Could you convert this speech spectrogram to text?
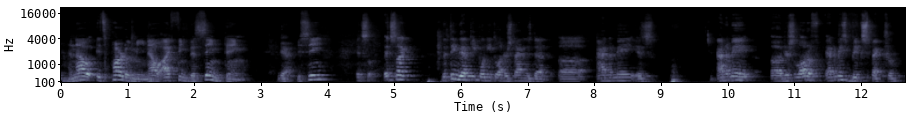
and now it's part of me. Now I think the same thing. yeah. You see? It's it's like the thing that people need to understand is that uh, anime is anime. Uh, there's a lot of anime's big spectrum.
